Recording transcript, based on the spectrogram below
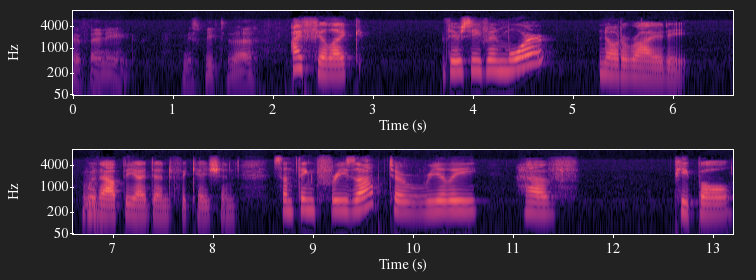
if any? Can you speak to that? I feel like there's even more notoriety Hmm. without the identification. Something frees up to really have people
